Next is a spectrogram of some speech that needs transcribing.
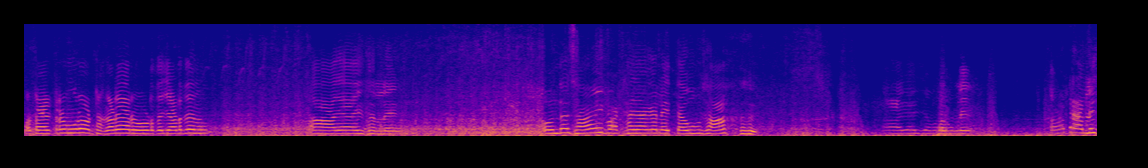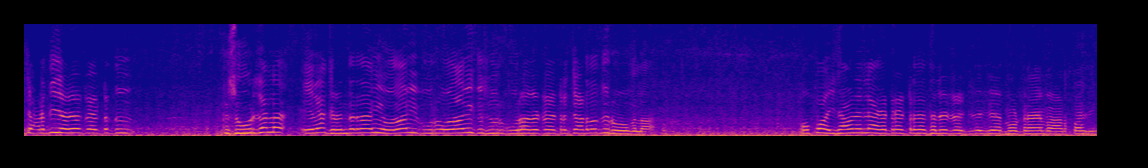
ਉਹ ਟਰੈਕਟਰ ਮੂਰੇ ਉੱਠ ਖੜਿਆ ਰੋਡ ਤੇ ਚੜਦੇ ਨੂੰ। ਆ ਗਿਆ ਸੀ ਥੱਲੇ। ਉਹਦਾ ਸਾਹ ਵੀ ਪਾਠਾ ਜਾ ਕੇ ਲੈਤਾ ਉਹ ਸਾਹ। ਆ ਗਿਆ ਜਮਾ ਥੱਲੇ। ਆਹ ਟਰਾਲੀ ਚੜਦੀ ਜਾਵੇ ਟਰੈਕਟਰ ਤੂੰ ਕਸੂਰ ਚੱਲ, ਇਹਦਾ ਗਰਿੰਦਰ ਦਾ ਵੀ, ਉਹਦਾ ਵੀ ਪੂਰਾ, ਉਹਦਾ ਵੀ ਕਸੂਰ ਪੂਰਾ ਵੀ ਟਰੈਕਟਰ ਚੜਦਾ ਤੂੰ ਰੋਕ ਲਾ। ਉਹ ਭਾਈ ਸਾਹਿਬ ਨੇ ਲਿਆ ਕੇ ਟਰੈਕਟਰ ਦੇ ਥੱਲੇ ਟਰੈਕਟਰ ਦੇ ਮੋਟਰਾਂ ਬਾੜਤਾ ਸੀ।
